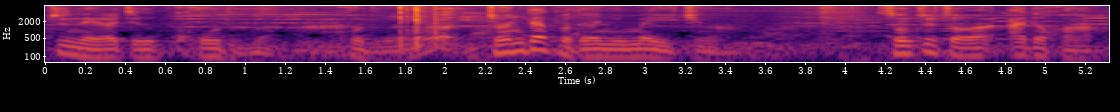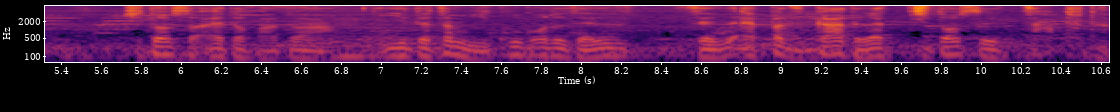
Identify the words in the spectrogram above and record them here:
最难个就是跨度个，跨度个。我乔丹普头个人蛮有劲个，从最早个爱德华，剪刀手爱德华对伐？伊迭只面孔高头侪是侪是还拨自家迭个剪刀手扎破脱，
